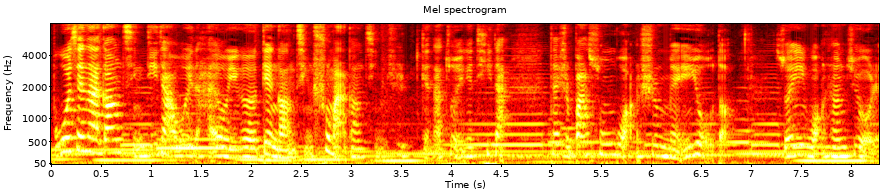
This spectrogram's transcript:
不过现在钢琴低价位的还有一个电钢琴、数码钢琴去给它做一个替代。但是巴松管是没有的，所以网上就有人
